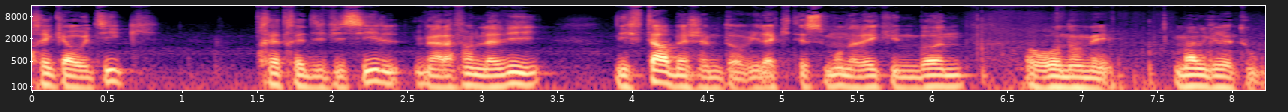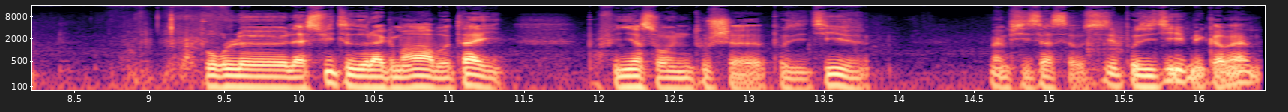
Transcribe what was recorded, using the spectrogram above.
très chaotique, très très difficile, mais à la fin de la vie, Niftar Ben Shem Tov, il a quitté ce monde avec une bonne renommée, malgré tout. Pour la suite de la Gemara à Botaï, pour finir sur une touche euh, positive, même si ça, ça aussi c'est positif, mais quand même,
